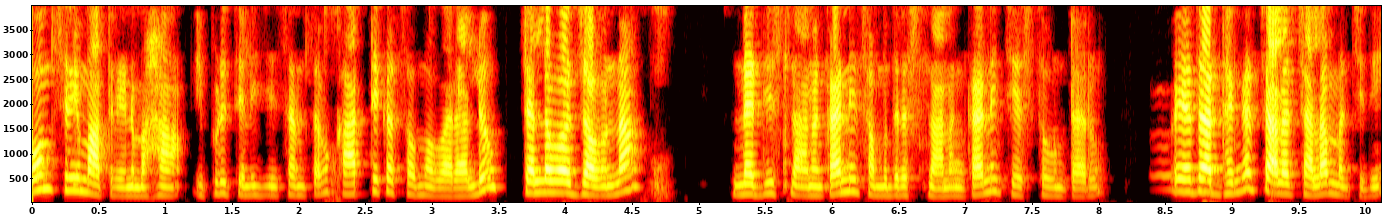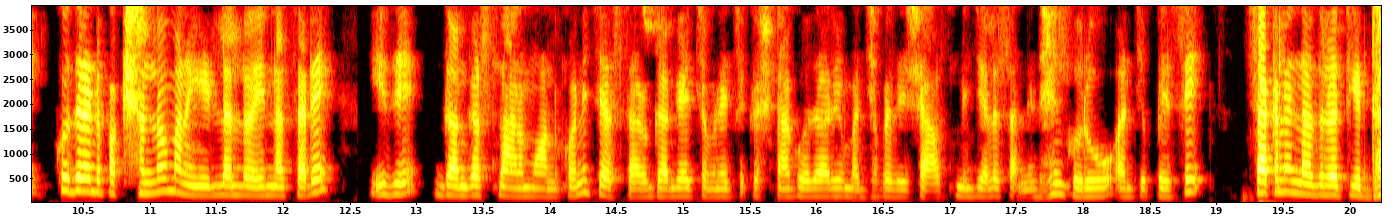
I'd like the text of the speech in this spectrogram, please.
ఓం శ్రీ మాత్రే నమ. ఇప్పుడు తెలియజేసాం కార్తీక సోమవారాలు తెల్లవారుజామున నది స్నానం కానీ సముద్ర స్నానం కానీ చేస్తూ ఉంటారు. యథార్థంగా చాలా చాలా మంచిది. కుదిరని పక్షంలో మన ఇళ్ళలో అయినా సరే ఇది గంగ స్నానము అనుకొని చేస్తారు. గంగా చమనేచి కృష్ణా గోదావరి మధ్యప్రదేశ్ ఆస్మి జల సన్నిధిం కురు అని చెప్పేసి సకల నదుల తీర్థ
